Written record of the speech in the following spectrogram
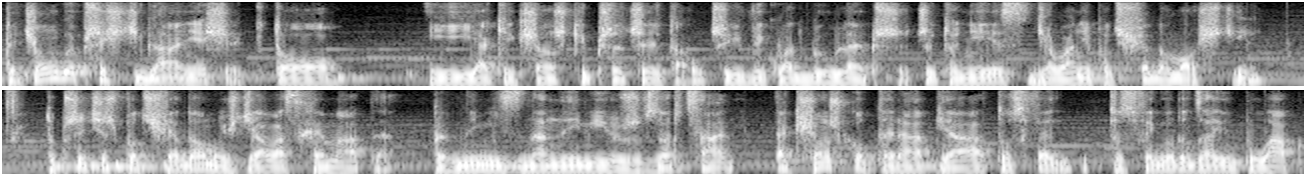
Te ciągłe prześciganie się, kto i jakie książki przeczytał, czy wykład był lepszy, czy to nie jest działanie podświadomości, to przecież podświadomość działa schematem, pewnymi znanymi już wzorcami. Ta książkoterapia to, swe, to swego rodzaju pułapka.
